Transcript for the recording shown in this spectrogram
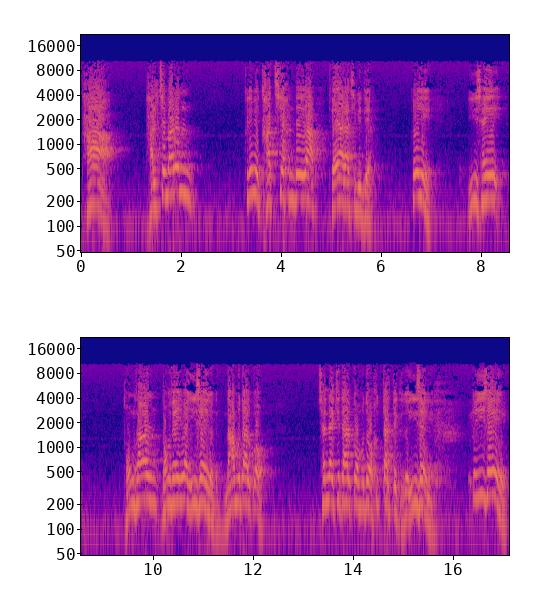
다 달지만은 그러면 같이 한 대가 돼야 집이 돼야. 그러니 이생이 동상은 동생이지만 이생이거든. 나무 닳고 천내기 닳고 뭐도 흙 닳듯이 그 이생이에요. 또 이생이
